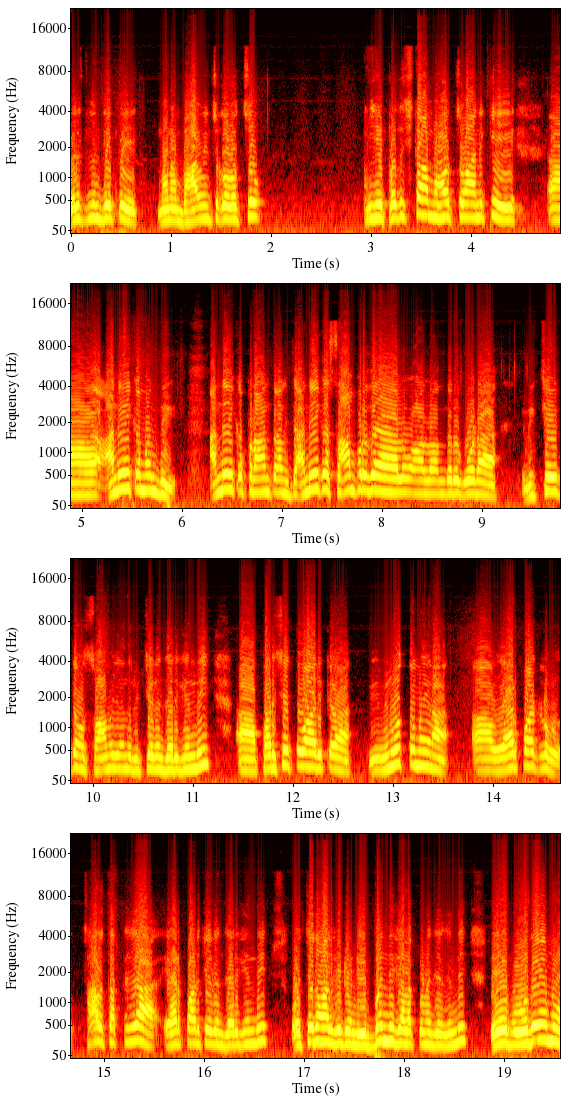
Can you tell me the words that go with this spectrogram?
వెళ్తుందని చెప్పి మనం భావించుకోవచ్చు. ఈ ప్రతిష్టా మహోత్సవానికి అనేక మంది అనేక ప్రాంతాల నుంచి అనేక సాంప్రదాయాల వాళ్ళందరూ కూడా విచ్చేయటం స్వామి అందరూ విచ్చేయడం జరిగింది. ఆ పరిషత్ వారు ఇక్కడ వినూత్నమైన ఏర్పాట్లు చాలా చక్కగా ఏర్పాటు చేయడం జరిగింది. వచ్చిన వాళ్ళకి ఎటువంటి ఇబ్బంది కలగకుండా జరిగింది. రేపు ఉదయము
